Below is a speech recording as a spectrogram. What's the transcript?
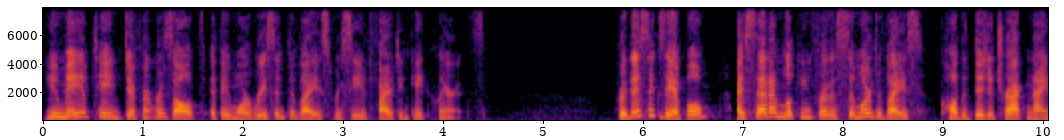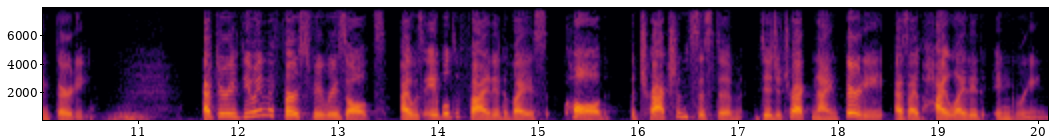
you may obtain different results if a more recent device received 510K clearance. For this example, I said I'm looking for the similar device called the Digitrack 930. After reviewing the first few results, I was able to find a device called the Traction System Digitrack 930 as I've highlighted in green.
